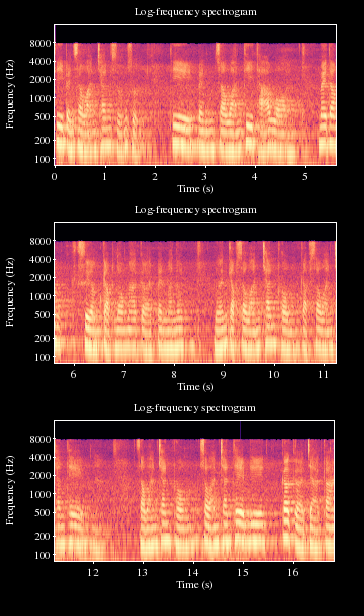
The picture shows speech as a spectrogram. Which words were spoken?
ที่เป็นสวรรค์ชั้นสูงสุด ที่เป็นสวรรค์ที่ถาวร ไม่ต้องเสื่อมกลับลงมาเกิดเป็นมนุษย์ เหมือนกับสวรรค์ชั้นพรหมกับสวรรค์ชั้นเทพ สวรรค์ชั้นพรหมสวรรค์ชั้นเทพนี้ก็เกิดจากการ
